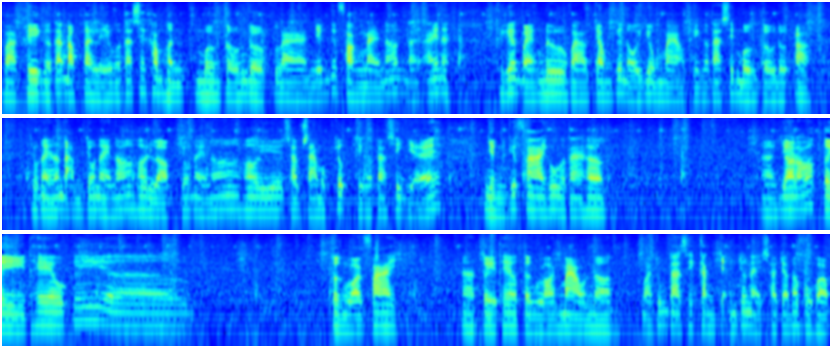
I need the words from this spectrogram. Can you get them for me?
Và khi người ta đọc tài liệu người ta sẽ không hình mường tượng được là những cái phần này nó là ấy nè. Khi các bạn đưa vào trong cái nội dung màu thì người ta sẽ mường tượng được à chỗ này nó đậm chỗ này nó hơi lợp chỗ này nó hơi xàm sạm một chút thì người ta sẽ dễ nhìn cái file của người ta hơn à, do đó tùy theo cái uh, từng loại file. À, tùy theo từng loại màu nền và chúng ta sẽ canh chỉnh chỗ này sao cho nó phù hợp.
